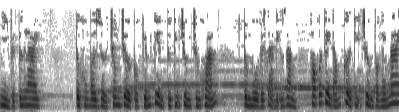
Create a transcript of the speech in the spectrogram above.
Nhìn về tương lai, tôi không bao giờ trông chờ có kiếm tiền từ thị trường chứng khoán. Tôi mua với giả định rằng họ có thể đóng cửa thị trường vào ngày mai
